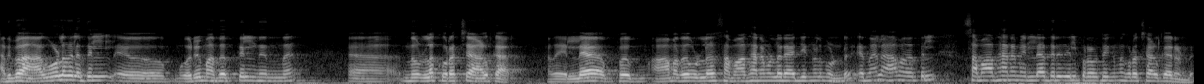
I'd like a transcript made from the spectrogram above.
അതിപ്പോൾ ആഗോളതലത്തിൽ ഒരു മതത്തിൽ നിന്ന് എന്നുള്ള നിന്നുള്ള കുറച്ച് ആൾക്കാർ അത് എല്ലാ ഇപ്പം ആ മതമുള്ള സമാധാനമുള്ള രാജ്യങ്ങളുമുണ്ട് എന്നാൽ ആ മതത്തിൽ സമാധാനമില്ലാത്ത രീതിയിൽ പ്രവർത്തിക്കുന്ന കുറച്ച് ആൾക്കാരുണ്ട്.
